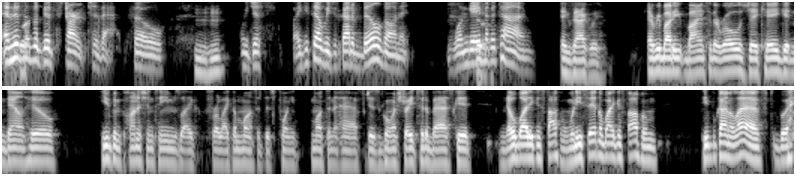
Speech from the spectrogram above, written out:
And this But- is a good start to that. So hmm we just like you said, we just gotta build on it. One game Build. at a time. Exactly. Everybody buy into their roles. J.K. getting downhill. He's been punishing teams like for like a month at this point, month and a half, just going straight to the basket. Nobody can stop him. When he said nobody can stop him, people kind of laughed. But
